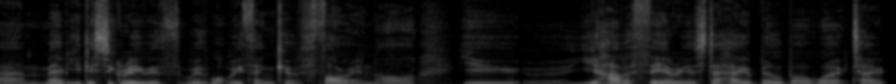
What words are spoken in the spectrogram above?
um, maybe you disagree with, with what we think of Thorin, or you you have a theory as to how Bilbo worked out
